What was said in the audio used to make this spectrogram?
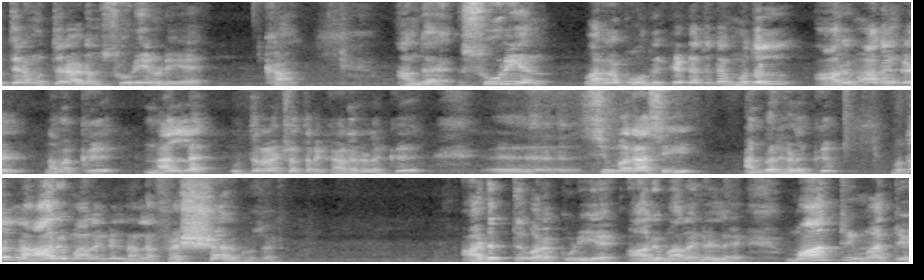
உத்திரம் உத்திராடம் சூரியனுடைய கால். அந்த சூரியன் வர்றபோது கிட்டத்தட்ட முதல் ஆறு மாதங்கள் நமக்கு நல்ல உத்தர நட்சத்திரக்காரர்களுக்கு சிம்மராசி அன்பர்களுக்கு முதல் ஆறு மாதங்கள் நல்லா ஃப்ரெஷ்ஷாக இருக்கும் சார் அடுத்து வரக்கூடிய ஆறு மாதங்களில் மாற்றி மாற்றி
